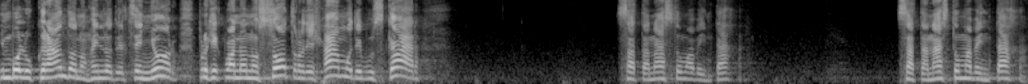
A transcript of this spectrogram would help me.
involucrándonos en lo del Señor, porque cuando nosotros dejamos de buscar, Satanás toma ventaja. Satanás toma ventaja.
